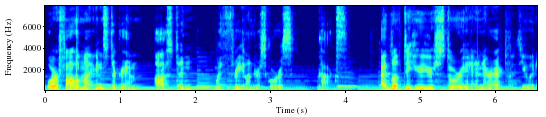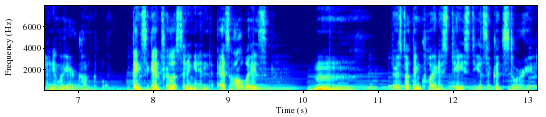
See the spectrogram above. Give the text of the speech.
or follow my Instagram, austin with three underscores, cox. I'd love to hear your story and interact with you in any way you're comfortable. Thanks again for listening, and as always, mmm, there's nothing quite as tasty as a good story.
